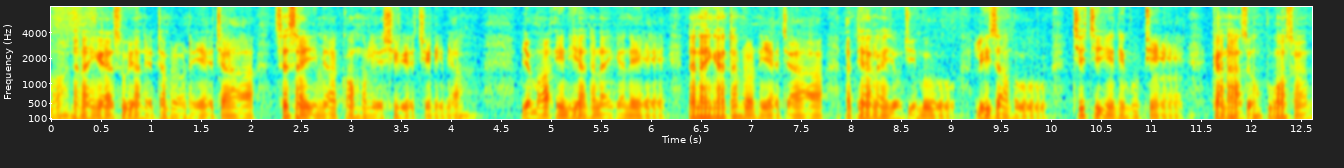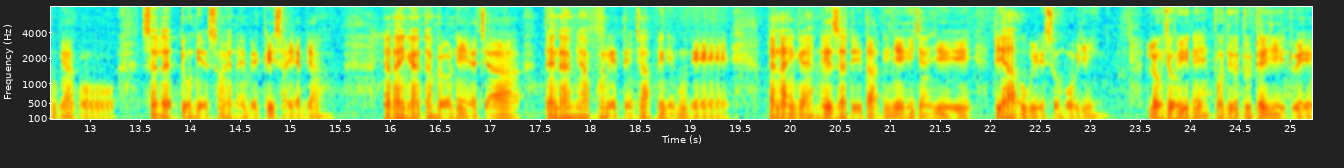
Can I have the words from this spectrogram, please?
မှာနှစ်နိုင်ငံအစိုးရနဲ့တပ်မတော်နဲ့ရဲ့အကြားဆက်ဆံရေးများကောင်းမွန်လျက်ရှိတဲ့အခြေအနေများမြန်မာအိန္ဒိယနှစ်နိုင်ငံနဲ့နှစ်နိုင်ငံတပ်မတော်နဲ့ရဲ့အကြားအပြန်အလှန်ယုံကြည်မှုလေးစားမှုချစ်ကြည်ရင်းနှီးမှုဖြင့်ကဏ္ဍဆုံးပူးပေါင်းဆောင်ရွက်မှုများကိုဆက်လက်တိုးမြှင့်ဆောင်ရွက်နိုင်မယ့်ကိစ္စရပ်များ နှစ်နိုင်ငံတပ်မတော်နဲ့ရဲ့အကြားတင်ဒန်းများဖွင့်လှစ်တင် जा ပေးနေမှုနဲ့နှစ်နိုင်ငံနယ်စပ်ဒေသတည်ငြိမ်အေးချမ်းရေးတရားဥပဒေစိုးမိုးရေးလုံခြုံရေးနဲ့ဖွံ့ဖြိုးတိုးတက်ရေးအတွက်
